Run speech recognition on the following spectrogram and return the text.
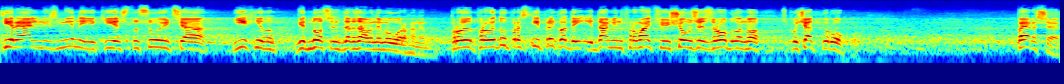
ті реальні зміни, які стосуються їхніх відносин з державними органами. Проведу прості приклади і дам інформацію, що вже зроблено з початку року. Перше.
